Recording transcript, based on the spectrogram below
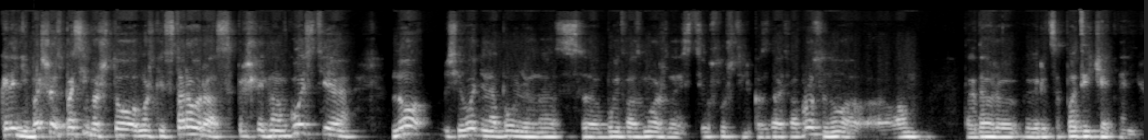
коллеги, большое спасибо, что, может быть, второй раз пришли к нам в гости, но сегодня, напомню, у нас будет возможность у слушателей позадавать вопросы, но вам тогда уже, как говорится, поотвечать на них.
